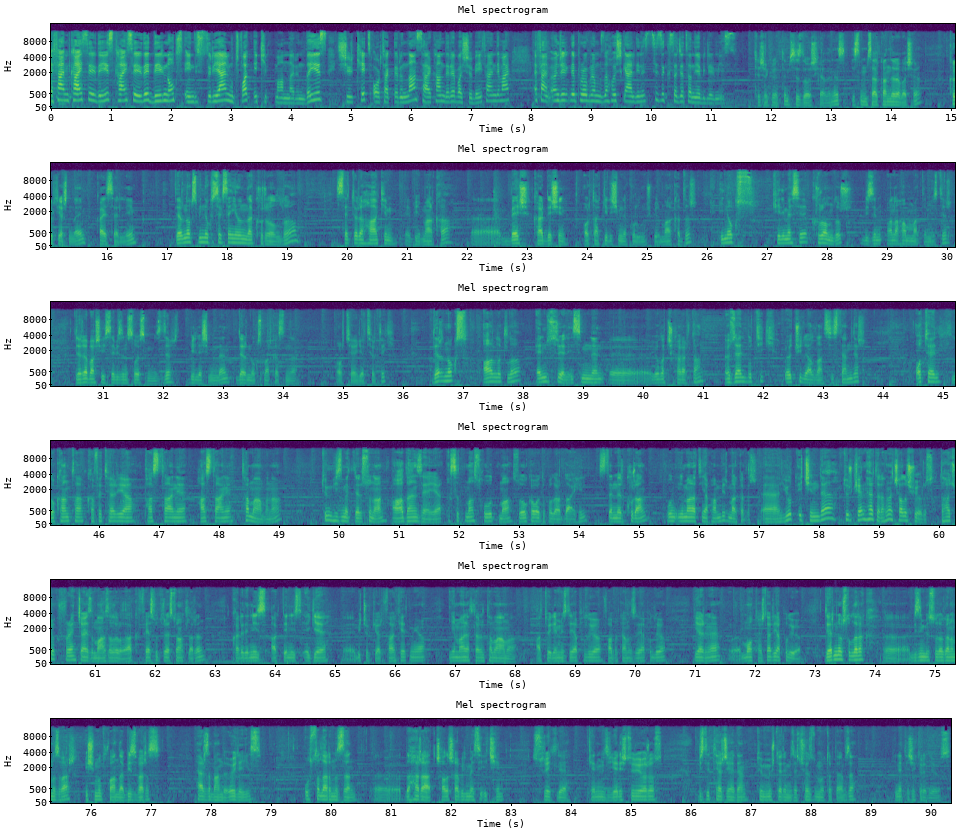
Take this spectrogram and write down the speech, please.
Efendim Kayseri'deyiz. Kayseri'de Derinox Endüstriyel Mutfak Ekipmanlarındayız. Şirket ortaklarından Serkan Derebaşı beyefendi var. Efendim öncelikle programımıza hoş geldiniz. Sizi kısaca tanıyabilir miyiz? Teşekkür ettim. Siz de hoş geldiniz. İsmim Serkan Derebaşı. 40 yaşındayım. Kayseriliyim. Derinox 1980 yılında kuruldu. Sektöre hakim e, bir marka. 5 kardeşin ortak girişimle kurulmuş bir markadır. Inox kelimesi kromdur. Bizim ana ham maddemizdir. Derebaşı ise bizim soy ismimizdir. Birleşiminden Derinox markasını ortaya getirdik. Derinox ağırlıklı endüstriyel isminden e, yola çıkaraktan özel butik ölçüyle alınan sistemdir. Otel, lokanta, kafeterya, pastane, hastane tamamına tüm hizmetleri sunan A'dan Z'ye ısıtma, soğutma, soğuk hava depoları dahil sistemleri kuran, bunun imalatını yapan bir markadır. Ee, yurt içinde Türkiye'nin her tarafında çalışıyoruz. Daha çok franchise mağazalar olarak fast food restoranların Karadeniz, Akdeniz, Ege e, birçok yer fark etmiyor. İmalatların tamamı atölyemizde yapılıyor, fabrikamızda yapılıyor. Yerine e, montajlar yapılıyor. Derinox olarak e, bizim bir sloganımız var. İş mutfağında biz varız. Her zaman da öyleyiz. Ustalarımızın e, daha rahat çalışabilmesi için sürekli kendimizi geliştiriyoruz. Bizi tercih eden tüm müşterimize, çözüm ortaklarımıza yine teşekkür ediyoruz.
